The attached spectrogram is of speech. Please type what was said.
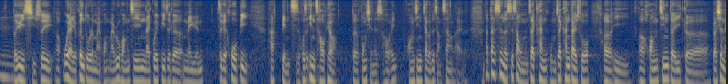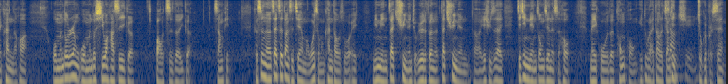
嗯，的预期，所以呃未来有更多人买黄买入黄金来规避这个美元这个货币它贬值或者印钞票。的风险的时候，哎，黄金价格就涨上来了。那但是呢，事实上我们在看，我们在看待说，呃，以呃黄金的一个表现来看的话，我们都认，我们都希望它是一个保值的一个商品。可是呢，在这段时间，我们为什么看到说，哎，明明在去年九月份，在去年呃，也许是在接近年中间的时候，美国的通膨一度来到了将近九个 percent，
